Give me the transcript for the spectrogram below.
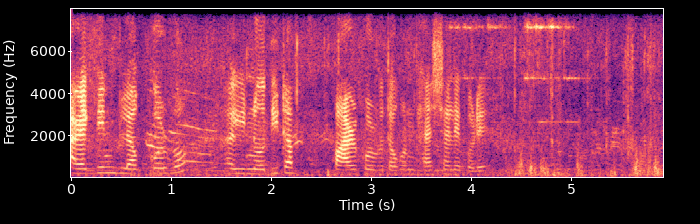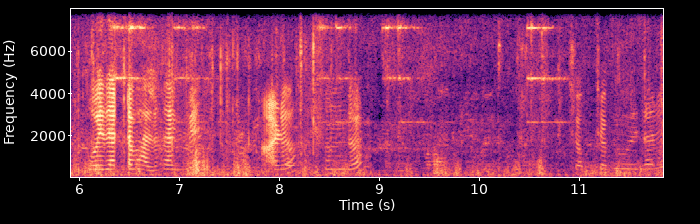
আরেকদিন ব্লগ করব। এই নদীটা পার করব তখন ভ্যাসালে করে। ওয়েদারটা ভালো থাকবে। আরও সুন্দর। চকচকে ওয়েদারে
